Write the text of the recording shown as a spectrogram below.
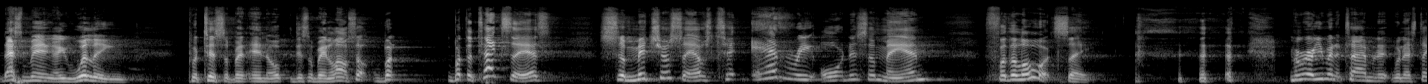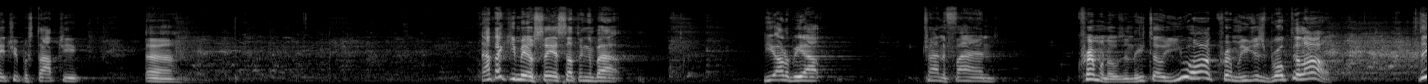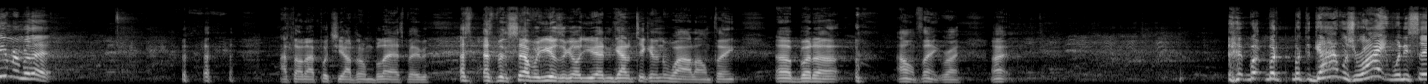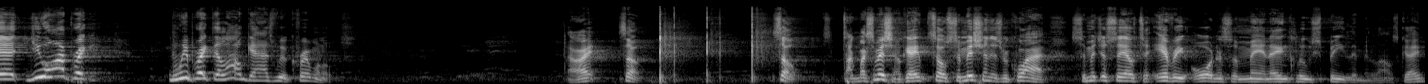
That's being a willing participant in disobeying the law. So, but, but the text says, Submit yourselves to every ordinance of man for the Lord's sake. Remember, you remember the time when that state trooper stopped you? Uh, I think you may have said something about you ought to be out trying to find criminals, and he told you, You are a criminal, you just broke the law. Do you remember that? I thought I'd put you out on blast, baby. That's, that's been several years ago. You hadn't got a ticket in a while, I don't think. Uh, but uh, I don't think, right? All right. But, but, but the guy was right when he said, You are breaking. When we break the law, guys, we're criminals. All right? So, so talk about submission, okay? So submission is required. Submit yourselves to every ordinance of man. That includes speed limit laws, okay?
